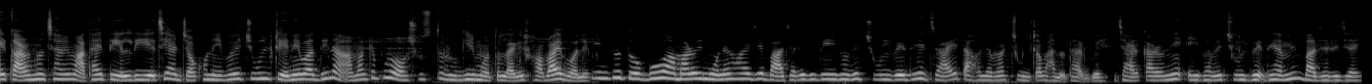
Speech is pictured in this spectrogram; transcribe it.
এর কারণ হচ্ছে আমি মাথায় তেল দিয়েছি। আর যখন এইভাবে চুল টেনে বাঁধি না, আমাকে পুরো অসুস্থ রুগীর মতো লাগে। সবাই বলে। কিন্তু তবুও আমার ওই মনে হয় যে, বাজারে যদি এইভাবে চুল বেঁধে যাই তাহলে আমার চুলটা ভালো থাকবে। যার কারণে এইভাবে চুল বেঁধে আমি বাজারে যাই।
